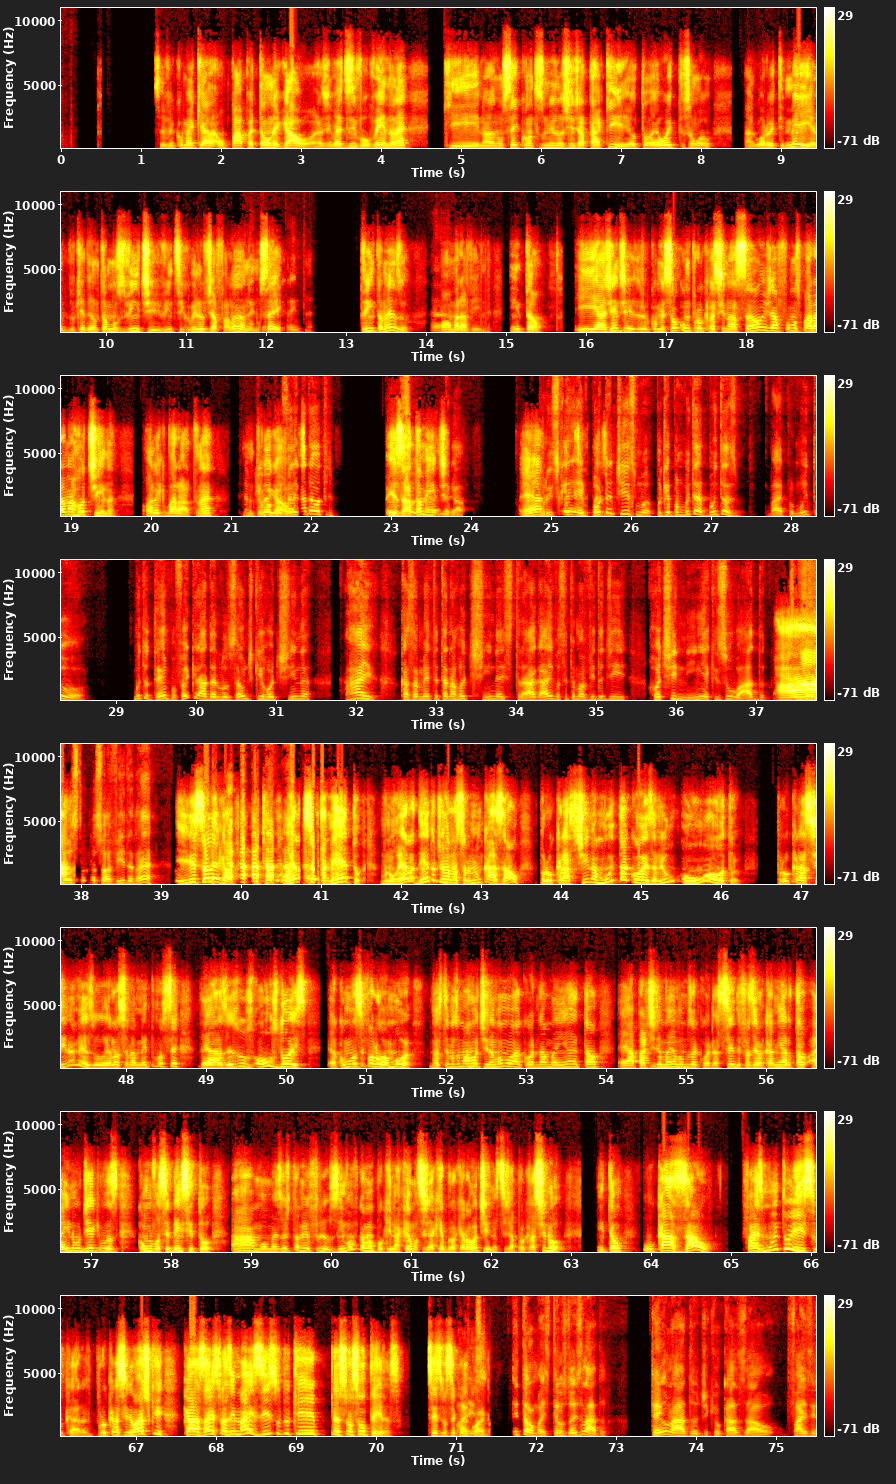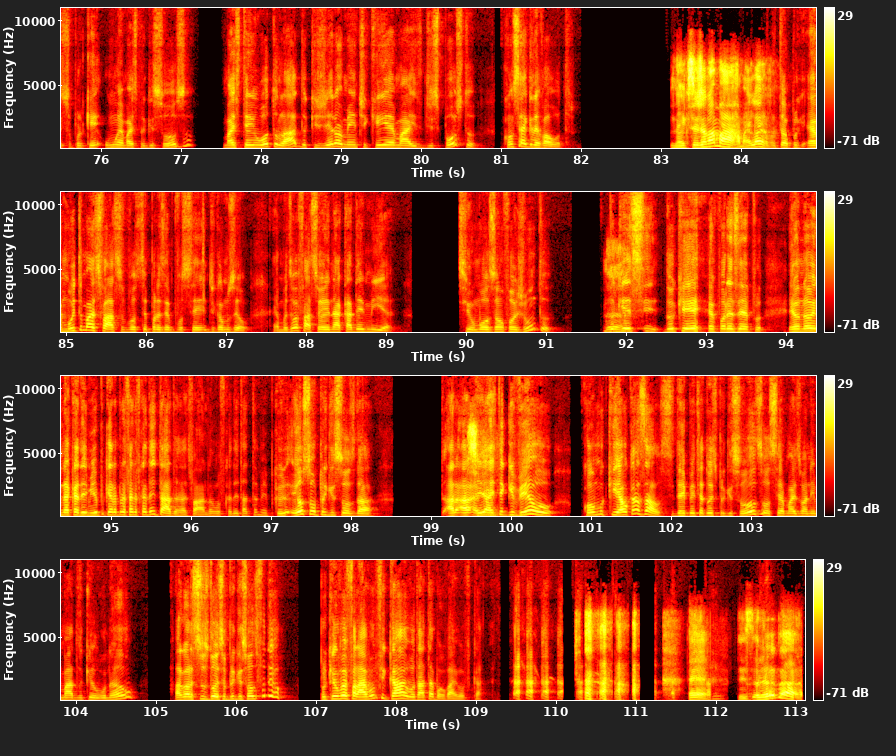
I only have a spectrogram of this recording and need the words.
Você vê como é que a, o papo é tão legal, a gente vai desenvolvendo, né? Que não sei quantos minutos a gente já está aqui. Eu tô, é oito, são agora oito e meia, do que deu, estamos 20, 25 minutos já falando, 30, não sei. 30. 30 mesmo? É. Ó, oh, maravilha. Então, e a gente começou com procrastinação e já fomos parar na rotina. Olha que barato, né? É Muito legal. Outra. Exatamente. É legal. É. Por isso que é importantíssimo, porque por muita, muitas, vai, por muito, muito tempo foi criada a ilusão de que rotina Ai, casamento tá na rotina, estraga. Ai, você tem uma vida de rotininha, que zoado. Ah! Você tem na sua vida, não é? Isso é legal. Porque o relacionamento, no, dentro de um relacionamento, um casal procrastina muita coisa, viu? Ou um ou outro. Procrastina mesmo. O relacionamento, você, é, às vezes, os, ou os dois É como você falou, amor, nós temos uma rotina, vamos acordar amanhã e tal. É, a partir de amanhã vamos acordar cedo e fazer uma caminhada e tal. Aí no dia que você, como você bem citou, ah, amor, mas hoje tá meio friozinho, vamos ficar um pouquinho na cama, você já quebrou aquela rotina, você já procrastinou. Então, o casal faz muito isso, cara, procrastinar. Eu acho que casais fazem mais isso do que pessoas solteiras. Não sei se você Mas- concorda. Então, mas tem os dois lados. Tem o lado de que o casal faz isso porque um é mais preguiçoso, mas tem o outro lado que geralmente quem é mais disposto consegue levar o outro. Nem que seja na marra, mas leva. Então, é muito mais fácil você, por exemplo, você, digamos eu, é muito mais fácil eu ir na academia se o mozão for junto do É. que se, do que, por exemplo, eu não ir na academia porque ela prefere ficar deitada. Aí você fala, ah, não, vou ficar deitado também, porque eu, sou preguiçoso da. Aí tem que ver o, como que é o casal. Se de repente é dois preguiçosos ou se é mais um animado do que o não. Agora, se os dois são preguiçosos, fodeu. Porque um vai falar, ah, vamos ficar, eu vou, tá, tá bom, vai, vamos ficar. É, isso é verdade.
